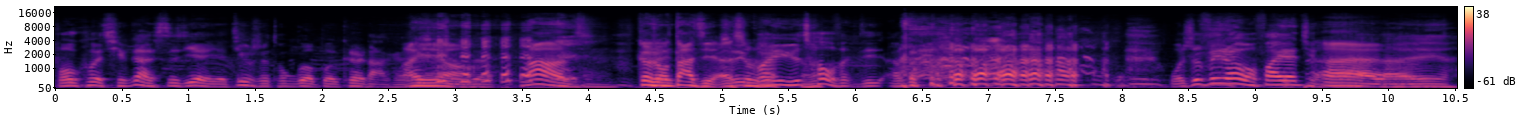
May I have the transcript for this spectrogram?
包括情感世界也尽是通过播客打开。哎呀那各种大姐是？关于臭粉这 啊，不 是我是非常有发言权的。哎哎呀，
